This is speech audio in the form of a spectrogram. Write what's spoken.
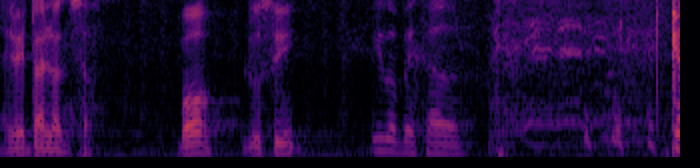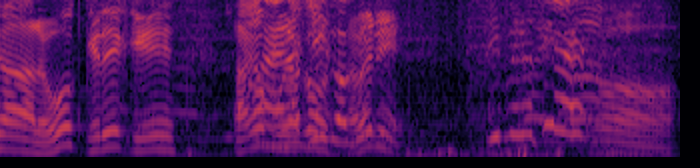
El Beto Alonso. ¿Vos, Lucy? Vivo pescador. Claro, vos querés que hagamos Bueno, una cosa, ¿qué- vení. Y pero tía, No.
